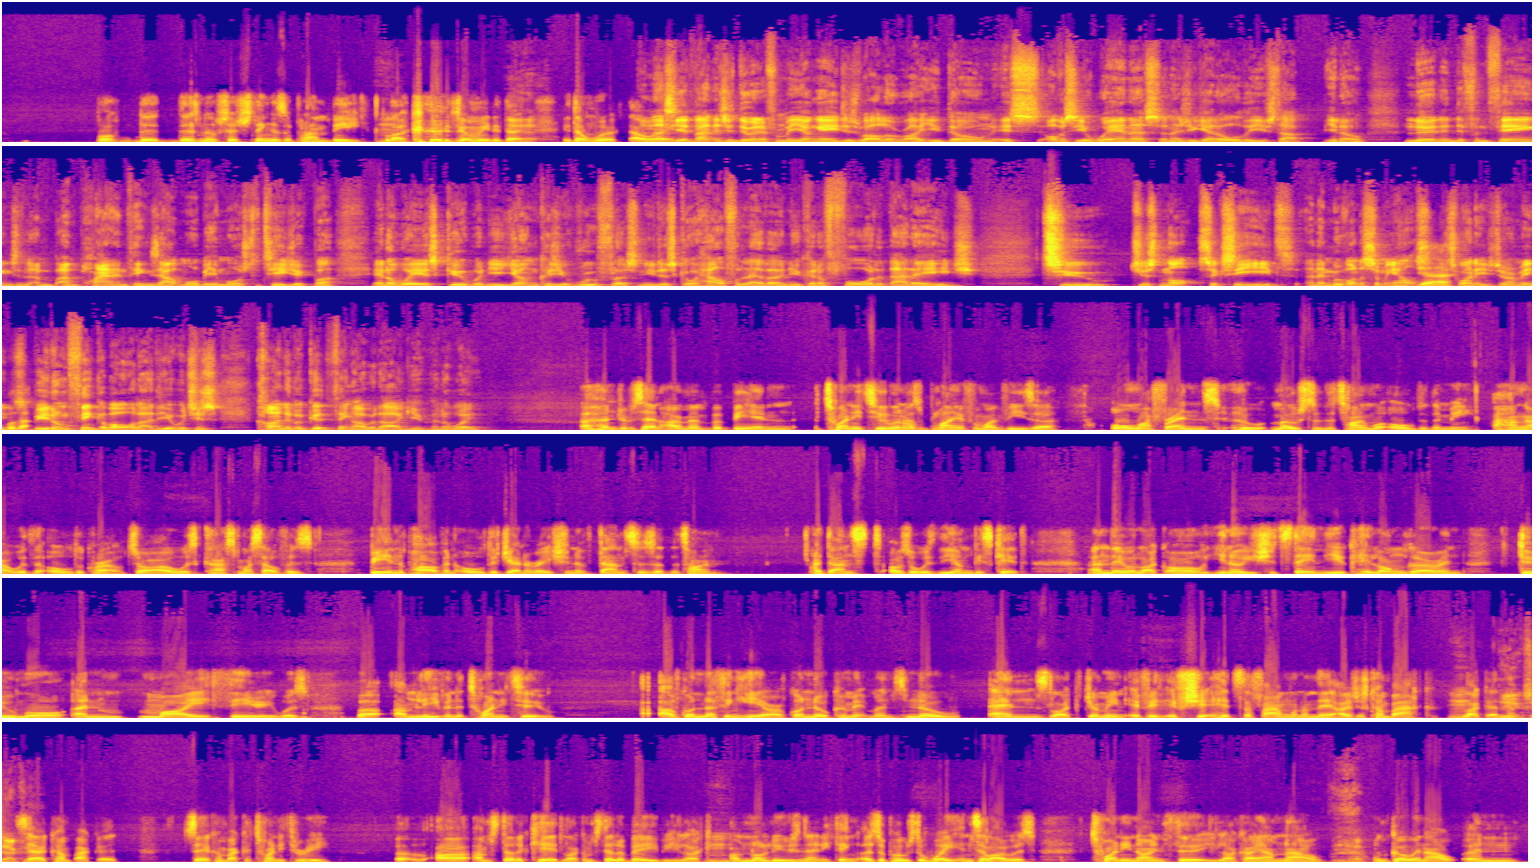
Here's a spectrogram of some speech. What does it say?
well, there, there's no such thing as a plan B. Mm. Like, do you know what I mean? It don't, yeah. it don't work that and way. That's the advantage of doing it from a young age as well, though, right? You don't. It's obviously awareness, and as you get older, you start, you know, learning different things and, and, and planning things out more, being more strategic. But in a way, it's good when you're young because you're ruthless and you just go hell for leather, and you can afford at that age to just not succeed and then move on to something else yeah. in the 20s. Do you know what I mean? Well, that, but you don't think about all that, do you? Which is kind of a good thing, I would argue, in a way hundred percent. I remember being 22 when I was applying for my visa. All my friends, who most of the time were older than me, I hung out with the older crowd. So I always cast myself as being a part of an older generation of dancers at the time. I danced. I was always the youngest kid, and they were like, "Oh, you know, you should stay in the UK longer and do more." And my theory was, "But I'm leaving at 22. I've got nothing here. I've got no commitments, no ends. Like, do you know I mean? If it, if shit hits the fan when I'm there, I just come back. Mm, like, and yeah, exactly. say I come back at, say I come back at 23. Uh, I, am still a kid, like I'm still a baby, like mm. I'm not losing anything, as opposed to wait until I was 29, 30, like I am now, yep. and going out and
